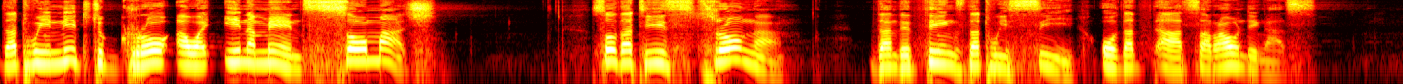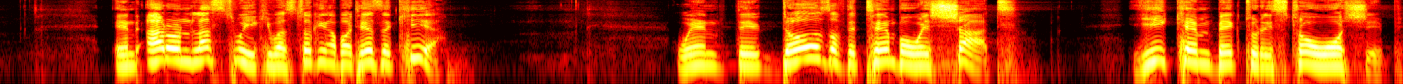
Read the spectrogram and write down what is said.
that we need to grow our inner man so much so that he is stronger than the things that we see or that are surrounding us. And Aaron last week, he was talking about Hezekiah. When the doors of the temple were shut, he came back to restore worship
